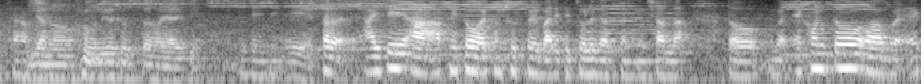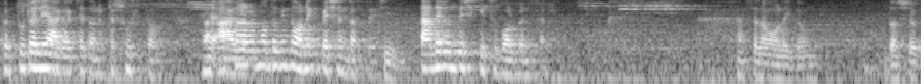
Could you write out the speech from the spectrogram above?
আচ্ছা আচ্ছা। যেন উনিও সুস্থ হয় আর কি। জি জি। স্যার এই যে আপনি তো এখন সুস্থ হয়ে বাড়িতে চলে যাচ্ছেন ইনশাল্লাহ তো এখন তো এখন টোটালি আগের চাইতে অনেকটা সুস্থ। হ্যাঁ, আপনার মতো কিন্তু অনেক পেশেন্ট আছে। তাদের উদ্দেশ্যে কিছু বলবেন স্যার। আসসালামু আলাইকুম। দর্শক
